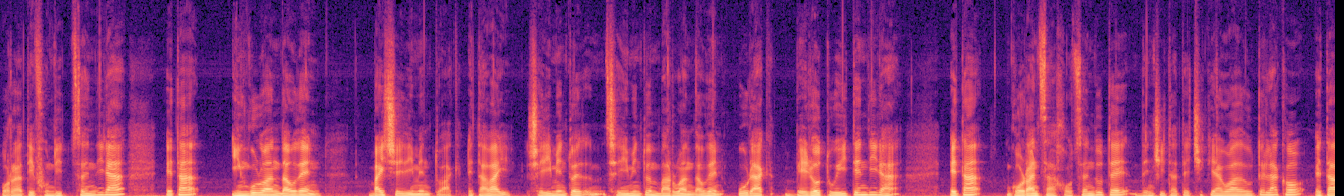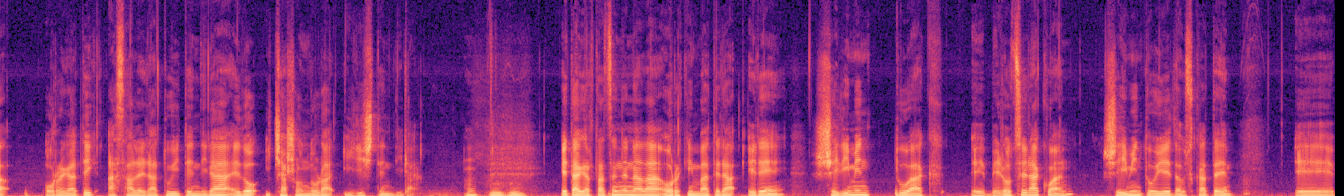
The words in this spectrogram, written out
horregatik funditzen dira, eta inguruan dauden bai sedimentuak, eta bai sedimentu, sedimentuen barruan dauden urak berotu egiten dira, eta gorantza jotzen dute, dentsitate txikiagoa dutelako, eta horregatik azaleratu egiten dira, edo itsasondora iristen dira. Mhm. Eta gertatzen dena da horrekin batera ere sedimentuak e, berotzerakoan, sedimentu horiek dauzkate e,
